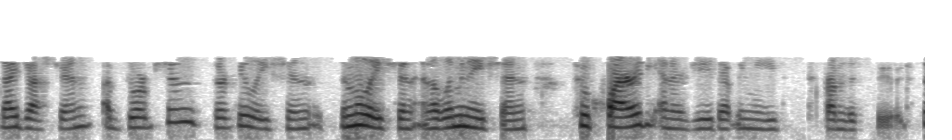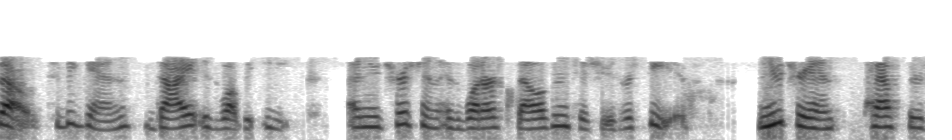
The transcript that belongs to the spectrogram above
digestion, absorption, circulation, assimilation, and elimination to acquire the energy that we need from this food. So, to begin, diet is what we eat, and nutrition is what our cells and tissues receive. Nutrients pass through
